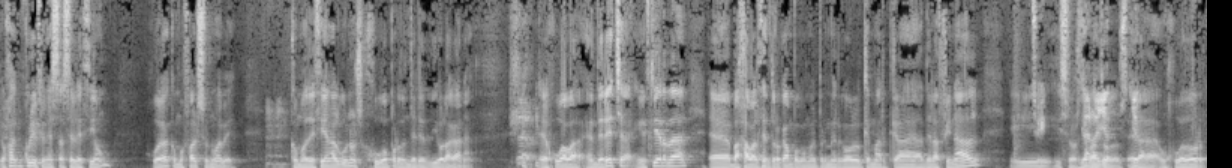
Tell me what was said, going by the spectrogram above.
Johan Cruyff en esta selección juega como falso 9. Como decían algunos, jugó por donde le dio la gana. Él jugaba en derecha, en izquierda, eh, bajaba al centro campo como el primer gol que marca de la final y, se los lleva a todos. Era un jugador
